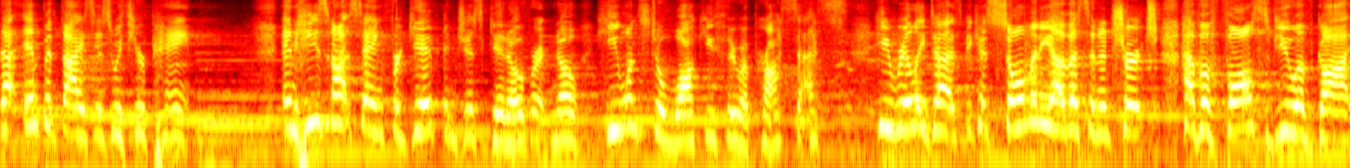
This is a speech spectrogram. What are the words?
that empathizes with your pain. And He's not saying forgive and just get over it. No, He wants to walk you through a process. He really does because so many of us in a church have a false view of God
